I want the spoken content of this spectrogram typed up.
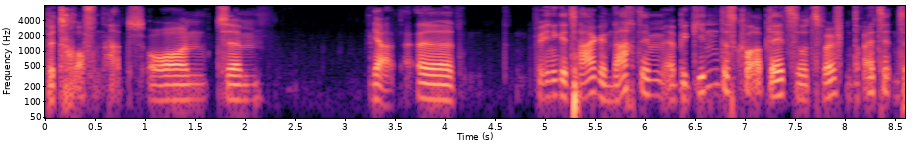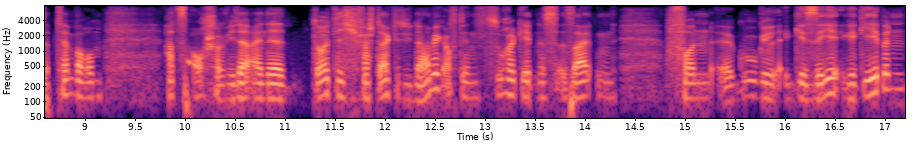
betroffen hat. Und ähm, ja, äh, wenige Tage nach dem äh, Beginn des Core-Updates, so 12. und 13. September rum, hat es auch schon wieder eine deutlich verstärkte Dynamik auf den Suchergebnisseiten von äh, Google gegeben.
